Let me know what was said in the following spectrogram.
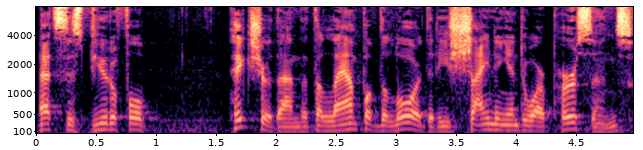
That's this beautiful picture then that the lamp of the Lord that He's shining into our persons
